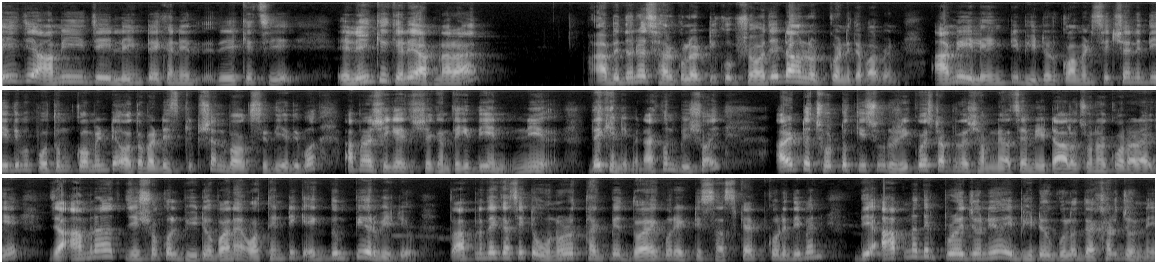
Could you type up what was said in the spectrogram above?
এই যে আমি যে লিঙ্কটা এখানে রেখেছি এই লিঙ্কে গেলে আপনারা আবেদনের সার্কুলারটি খুব সহজেই ডাউনলোড করে নিতে পারবেন। আমি এই লিঙ্কটি ভিডিওর কমেন্ট সেকশানে দিয়ে দেবো, প্রথম কমেন্টে অথবা ডিসক্রিপশন বক্সে দিয়ে দেবো। আপনারা সেখান থেকে দিয়ে নিয়ে, দেখে নেবেন। এখন বিষয়, আরেকটা ছোট্ট কিছু রিকোয়েস্ট আপনাদের সামনে আছে, আমি এটা আলোচনা করার আগে যে আমরা যে সকল ভিডিও বানাই অথেন্টিক একদম পিওর ভিডিও তো আপনাদের কাছে একটা অনুরোধ থাকবে, দয়া করে একটি সাবস্ক্রাইব করে দিবেন। দিয়ে আপনাদের প্রয়োজনীয় এই ভিডিওগুলো দেখার জন্যে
